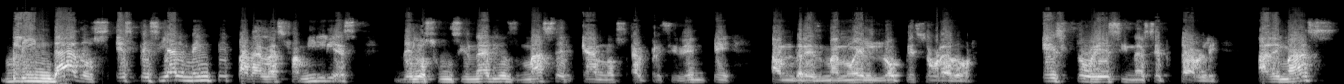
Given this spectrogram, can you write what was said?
blindados especialmente para las familias de los funcionarios más cercanos al presidente Andrés Manuel López Obrador. Esto es inaceptable. Además,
